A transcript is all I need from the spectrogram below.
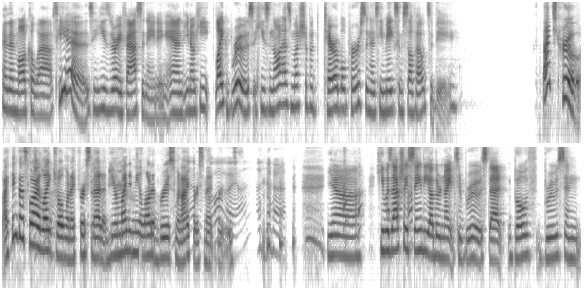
and then Malka laughs. He is. He's very fascinating. And, you know, he, like Bruce, he's not as much of a terrible person as he makes himself out to be. That's true. I think that's why I liked Joel when I first met him. He reminded me a lot of Bruce when I first met Bruce. Yeah. He was actually saying the other night to Bruce that both Bruce and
